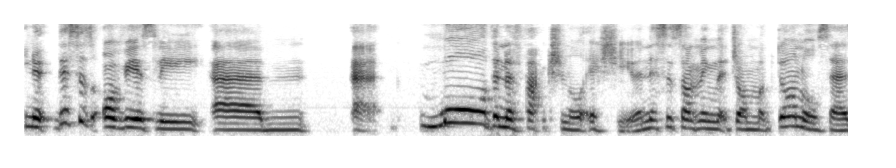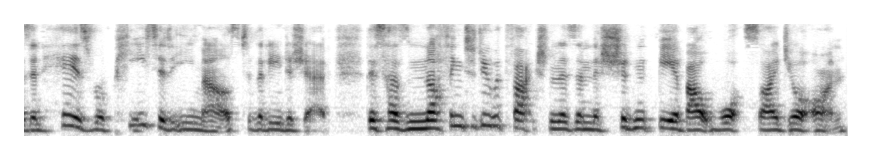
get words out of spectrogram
You know, this is obviously um, uh, more than a factional issue. And this is something that John McDonnell says in his repeated emails to the leadership. This has nothing to do with factionalism. This shouldn't be about what side you're on.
